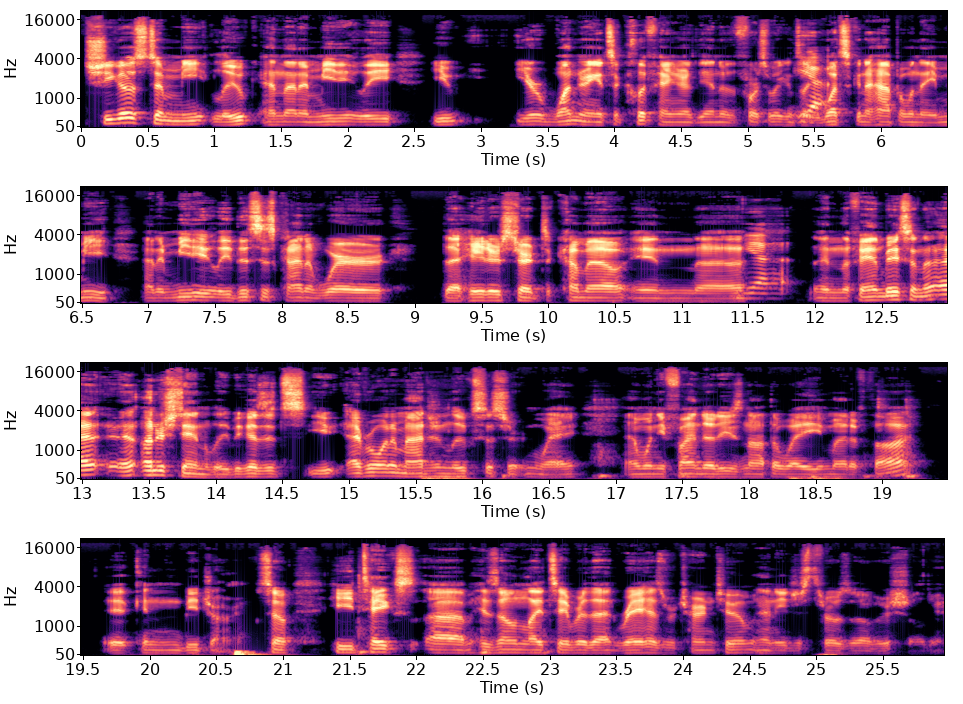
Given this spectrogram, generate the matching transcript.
She goes to meet Luke, and then immediately you you're wondering it's a cliffhanger at the end of the Force Awakens, like Yeah. what's going to happen when they meet, and immediately this is kind of where the haters start to come out in uh, yeah, in the fan base, and uh, understandably because it's you. Everyone imagined Luke's a certain way, and when you find out he's not the way you might have thought, it can be jarring. So he takes um, his own lightsaber that Rey has returned to him, and he just throws it over his shoulder.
